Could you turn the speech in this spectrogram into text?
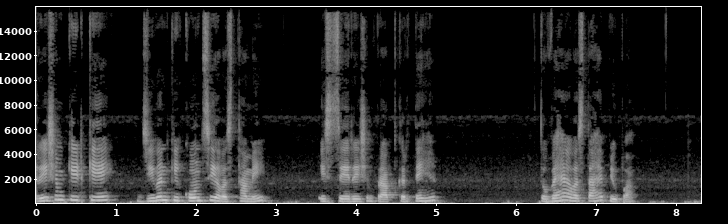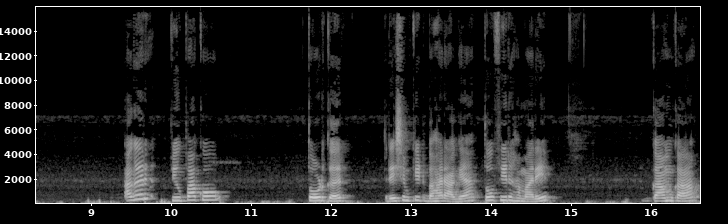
रेशम कीट के जीवन की कौन सी अवस्था में इससे रेशम प्राप्त करते हैं? तो वह अवस्था है प्यूपा। अगर प्यूपा को तोड़कर रेशम कीट बाहर आ गया तो फिर हमारे काम का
